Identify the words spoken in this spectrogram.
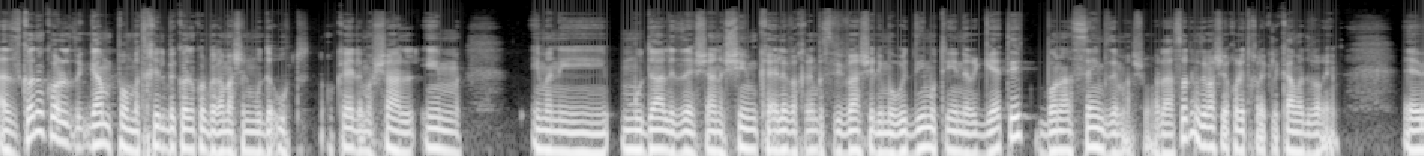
אז קודם כל זה גם פה מתחיל קודם כל ברמה של מודעות, אוקיי? למשל אם אם אני מודע לזה שאנשים כאלה ואחרים בסביבה שלי מורידים אותי אנרגטית, בוא נעשה עם זה משהו. לעשות עם זה משהו יכול להתחלק לכמה דברים. אה,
